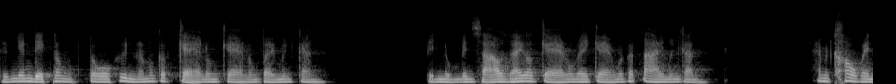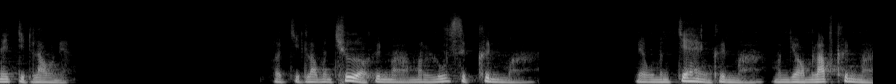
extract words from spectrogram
ถึงยังเด็กต้องโตขึ้นแล้วมันก็แก่ลงแก่ลงไปเหมือนกัน เป็นหนุ่มเป็นสาวสายก็แก่ลงไปแก่มันก็ตายเหมือนกัน ให้มันเข้าไปในจิตเราเนี่ยพอจิตเรามันเชื่อขึ้นมา มันรู้สึกขึ้นมาเรียกว่ามันแจ้งขึ้นมา มันยอมรับขึ้นมา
